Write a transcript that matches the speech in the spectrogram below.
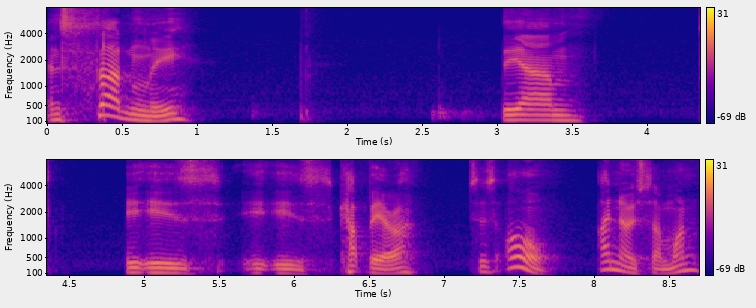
and suddenly the um, is is cupbearer says, "Oh, I know someone.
